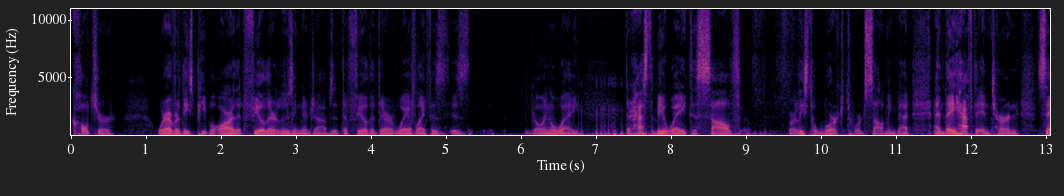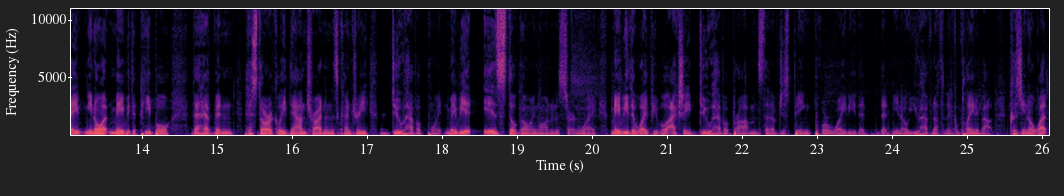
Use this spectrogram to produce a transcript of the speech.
culture wherever these people are that feel they're losing their jobs, that they feel that their way of life is is going away. There has to be a way to solve or at least to work towards solving that. And they have to, in turn, say, you know what, maybe the people that have been historically downtrodden in this country do have a point. Maybe it is still going on in a certain way. Maybe the white people actually do have a problem instead of just being poor whitey that, that you know, you have nothing to complain about. Because you know what?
